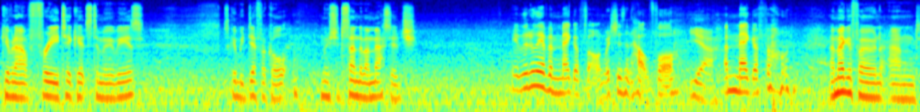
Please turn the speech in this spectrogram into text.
giving out free tickets to movies. It's going to be difficult. We should send them a message. They literally have a megaphone, which isn't helpful. Yeah. A megaphone. A megaphone, and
